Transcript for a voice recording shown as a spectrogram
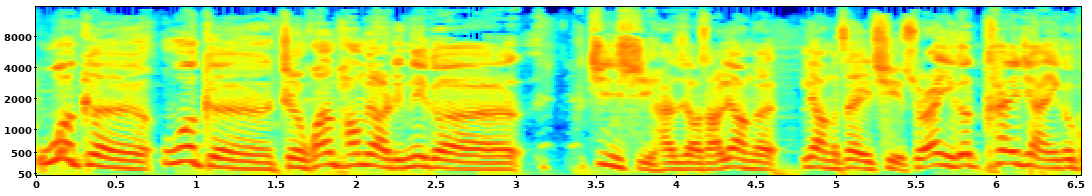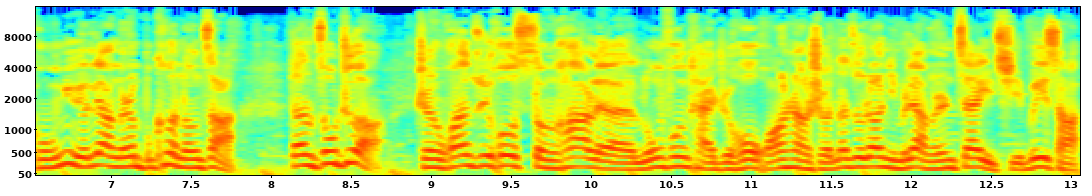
我跟我跟甄嬛旁边的那个锦汐还是叫啥，两个两个在一起，虽然一个太监一个宫女，两个人不可能咋，但是就这，甄嬛最后生下了龙凤胎之后，皇上说那就让你们两个人在一起，为啥？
